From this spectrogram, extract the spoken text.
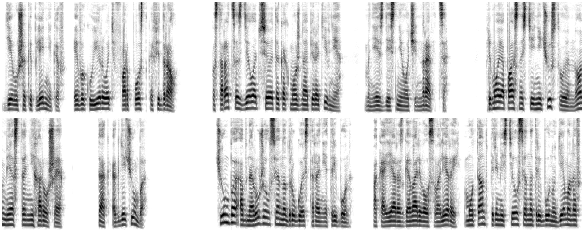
Девушек и пленников эвакуировать в форпост Кафедрал. Постараться сделать все это как можно оперативнее. Мне здесь не очень нравится. Прямой опасности не чувствую, но место нехорошее. Так, а где Чумба? Чумба обнаружился на другой стороне трибун. Пока я разговаривал с Валерой, мутант переместился на трибуну демонов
